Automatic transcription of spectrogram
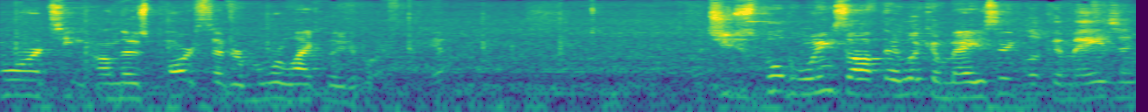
warranty on those parts that are more likely to break. Yep. But you just pull the wings off; they look amazing. Look amazing.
